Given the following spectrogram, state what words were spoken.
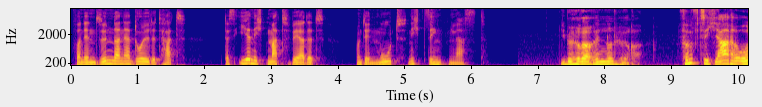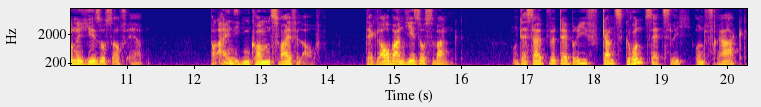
von den Sündern erduldet hat, dass ihr nicht matt werdet und den Mut nicht sinken lasst. Liebe Hörerinnen und Hörer, 50 Jahre ohne Jesus auf Erden. Bei einigen kommen Zweifel auf. Der Glaube an Jesus wankt. Und deshalb wird der Brief ganz grundsätzlich und fragt,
